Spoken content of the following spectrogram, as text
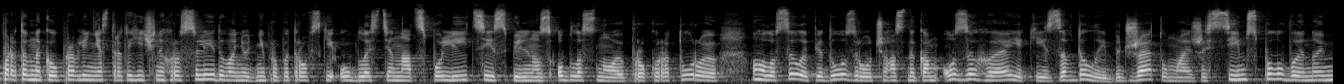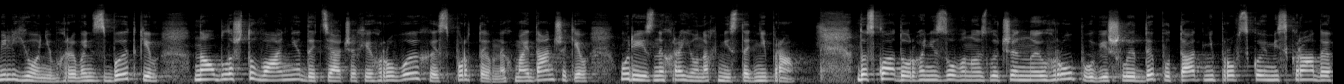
Оперативники управління стратегічних розслідувань у Дніпропетровській області Нацполіції спільно з обласною прокуратурою оголосили підозру учасникам ОЗГ, які завдали бюджету майже 7,5 мільйонів гривень збитків на облаштування дитячих ігрових і спортивних майданчиків у різних районах міста Дніпра. До складу організованої злочинної групи увійшли депутат Дніпровської міськради,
